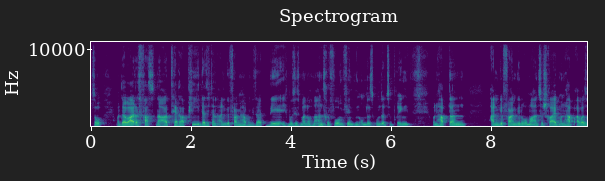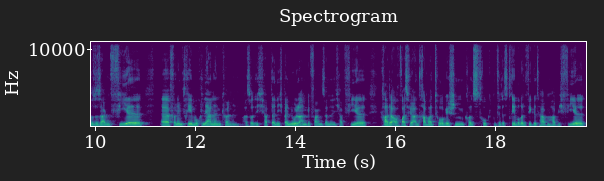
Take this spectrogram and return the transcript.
so und da war das fast eine Art Therapie, dass ich dann angefangen habe und gesagt: „Ne, ich muss jetzt mal noch eine andere Form finden, um das unterzubringen.“ Und habe dann angefangen, den Roman zu schreiben und habe aber sozusagen viel, äh, von dem Drehbuch lernen können. Also, ich habe da nicht bei null angefangen, sondern ich habe viel gerade auch, was wir an dramaturgischen Konstrukten für das Drehbuch entwickelt haben, habe ich viel,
